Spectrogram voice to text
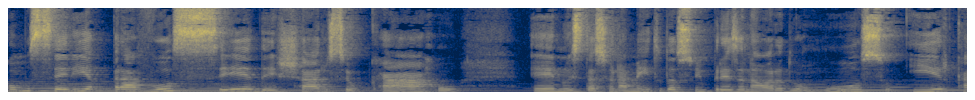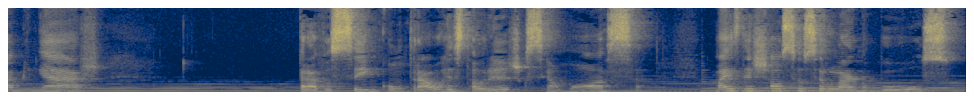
como seria para você deixar o seu carro é, no estacionamento da sua empresa na hora do almoço e ir caminhar para você encontrar o restaurante que se almoça, mas deixar o seu celular no bolso,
